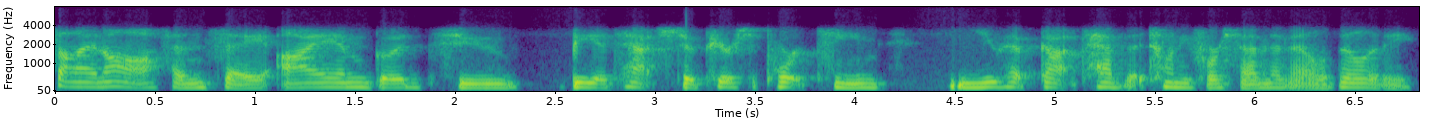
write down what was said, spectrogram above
sign off and say I am good to be attached to a peer support team, you have got to have that 24 7 availability.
